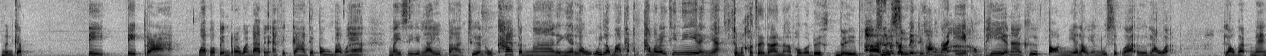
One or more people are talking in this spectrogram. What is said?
เหมือนกับตี ตีตราว่าพอเป็นรวันด้าเป็นแอฟริกาจะต้องแบบว่าไม่ซีวิไลซ์ป่าเถื่อนโอ้ฆ่ากันมาอะไรเงี้ยเราอุ้ยเรามาทำทำอะไรที่นี่อะไรเงี้ยแต่มันเข้าใจได้นะ เพราะว่าด้วยด้วยภาพคือด้วยมันก็สื่อเป็นที่ความออกนาอีฟของพี่อะนะคือตอนนี้เรายังรู้สึกว่า เออเราอะเราแบบแม่ง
